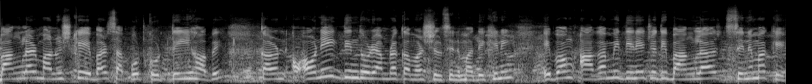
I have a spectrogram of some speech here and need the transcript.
বাংলার মানুষকে এবার সাপোর্ট করতেই হবে, কারণ অনেক দিন ধরে আমরা কমার্শিয়াল সিনেমা দেখিনি এবং আগামী দিনে যদি বাংলা সিনেমাকে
